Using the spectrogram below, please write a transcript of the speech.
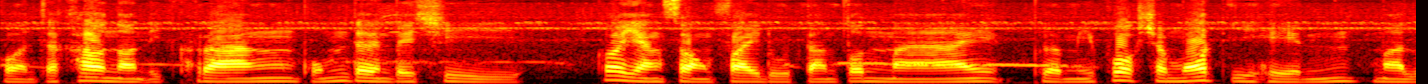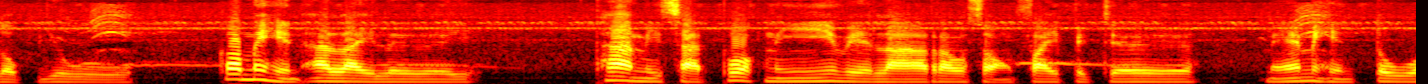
ก่อนจะเข้านอนอีกครั้ง ผมเดินไปฉี่ ก็ยังส่องไฟดูตามต้นไม้เผื่อมีพวกชมดอีเห็นมาหลบอยู่ ก็ไม่เห็นอะไรเลย ถ้ามีสัตว์พวกนี้เวลาเราส่องไฟไปเจอ แม้ไม่เห็นตัว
